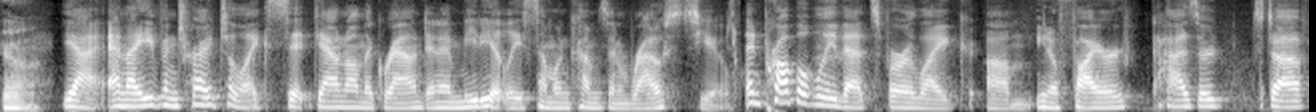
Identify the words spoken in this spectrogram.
Yeah. Yeah. And I even tried to like sit down on the ground and immediately someone comes and rousts you. And probably that's for like, um, you know, fire hazard stuff.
